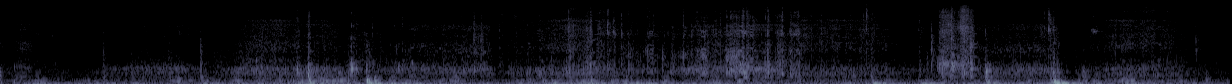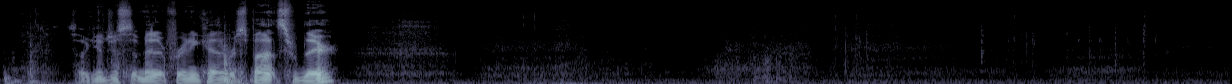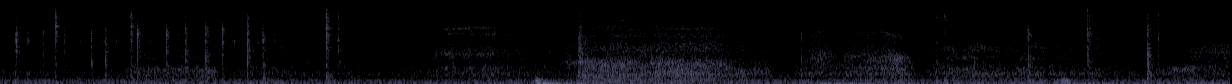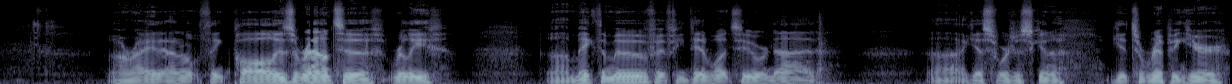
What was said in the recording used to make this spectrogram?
I'll give just a minute for any kind of response from there. All right, I don't think Paul is around to really uh, make the move if he did want to or not. Uh, I guess we're just going to get to ripping here.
